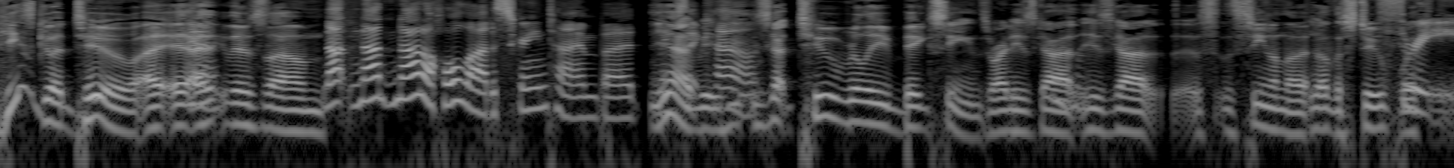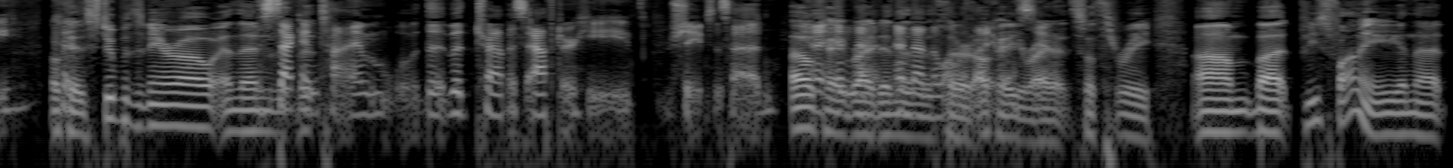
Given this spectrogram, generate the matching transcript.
he's good too. I, I, I there's um not not not a whole lot of screen time, but yeah, it he- he's got two really big scenes, right? He's got he's got uh, the scene on the on the stoop. with- Three. Okay, Stupid De Niro, and then the the- second the- time with, with Travis after he shaves his head. Okay, and, right, then, and, then, the, one third. Okay, you're right. yeah. So three. Um, but he's funny in that,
